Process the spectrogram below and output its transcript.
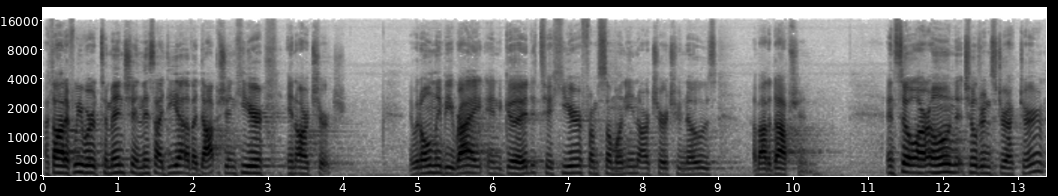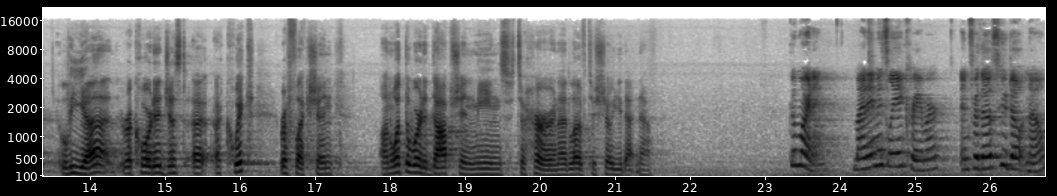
I thought if we were to mention this idea of adoption here in our church, it would only be right and good to hear from someone in our church who knows about adoption. And so, our own children's director, Leah, recorded just a, a quick reflection on what the word adoption means to her, and I'd love to show you that now. Good morning. My name is Leah Kramer, and for those who don't know,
